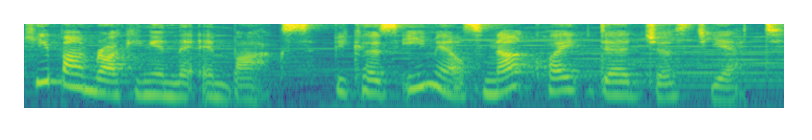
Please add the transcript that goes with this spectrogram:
keep on rocking in the inbox because email's not quite dead just yet.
